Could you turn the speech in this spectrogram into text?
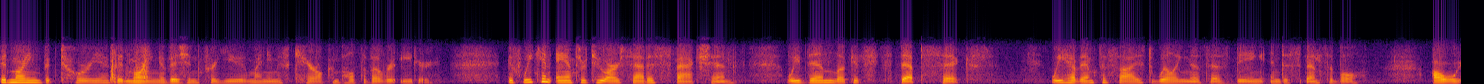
Good morning, Victoria. Good morning, A Vision for You. My name is Carol, compulsive overeater. If we can answer to our satisfaction, we then look at step six. We have emphasized willingness as being indispensable. Are we,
